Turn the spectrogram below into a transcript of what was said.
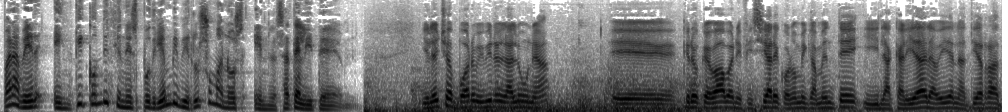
para ver en qué condiciones podrían vivir los humanos en el satélite. Y el hecho de poder vivir en la Luna eh, creo que va a beneficiar económicamente y la calidad de la vida en la Tierra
